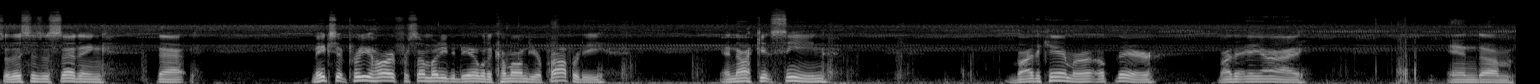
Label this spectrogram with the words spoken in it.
So this is a setting that makes it pretty hard for somebody to be able to come onto your property and not get seen by the camera up there, by the AI, and um,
